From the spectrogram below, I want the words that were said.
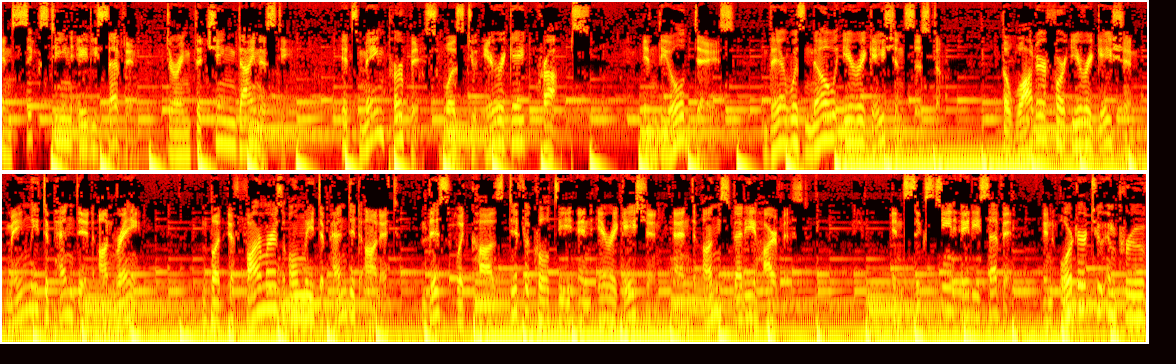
in 1687 during the Qing dynasty. Its main purpose was to irrigate crops. In the old days, there was no irrigation system. The water for irrigation mainly depended on rain. But if farmers only depended on it, this would cause difficulty in irrigation and unsteady harvest. In 1687, in order to improve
